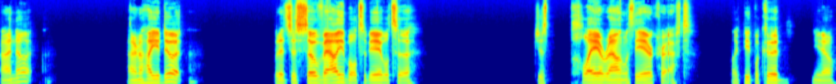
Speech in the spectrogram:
I know it. I don't know how you do it, but it's just so valuable to be able to just play around with the aircraft, like people could, you know,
